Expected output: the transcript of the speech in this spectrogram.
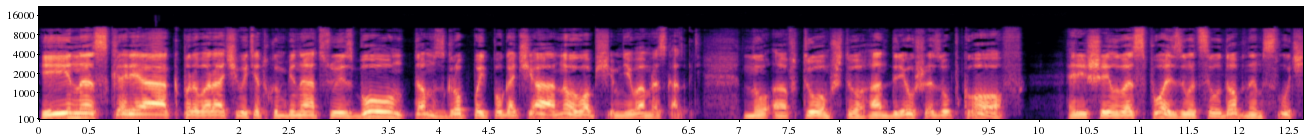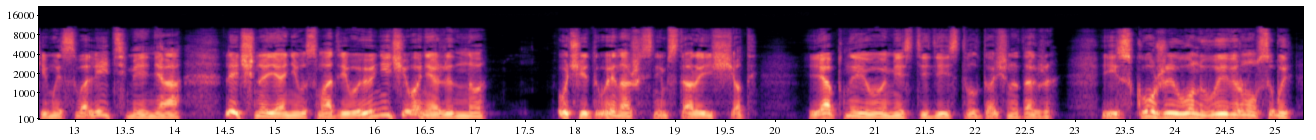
и наскоряк проворачивать эту комбинацию с бунтом, с группой Пугача, но, в общем, не вам рассказывать. Ну, а в том, что Андрюша Зубков решил воспользоваться удобным случаем и свалить меня, лично я не усматриваю ничего неожиданного, учитывая наши с ним старые счеты. Я б на его месте действовал точно так же. Из кожи он вывернулся бы, —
